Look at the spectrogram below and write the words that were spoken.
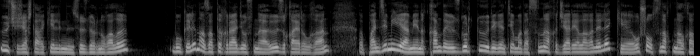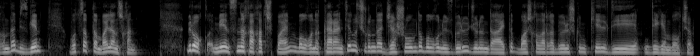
үч жаштагы келиндин сөздөрүн угалы. Бул келин азаттык радиосуна өзү кайрылган. Пандемия мени кандай өзгөрттү? деген темада сынак жарыялаган элек ошол сынактын алкагында бизге whatsappтан байланышкан бирок мен сынакка катышпайм. Болгону карантин учурунда жашоомдо болгон өзгөрүү жөнүндө айтып башкаларга бөлүшкүм келди деген болчу.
